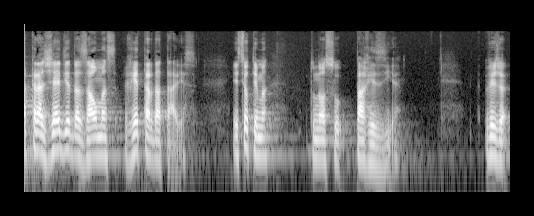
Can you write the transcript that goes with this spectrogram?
a tragédia das almas retardatárias. Esse é o tema do nosso Parresia. Veja,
